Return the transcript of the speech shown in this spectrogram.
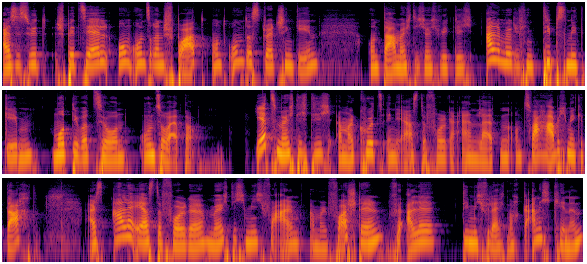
Also es wird speziell um unseren Sport und um das Stretching gehen. Und da möchte ich euch wirklich alle möglichen Tipps mitgeben, Motivation und so weiter. Jetzt möchte ich dich einmal kurz in die erste Folge einleiten. Und zwar habe ich mir gedacht, als allererste Folge möchte ich mich vor allem einmal vorstellen für alle, die mich vielleicht noch gar nicht kennen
